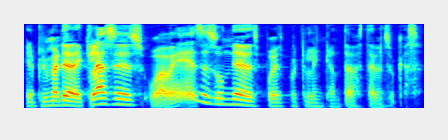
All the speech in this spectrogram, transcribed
el primer día de clases o a veces un día después porque le encantaba estar en su casa.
